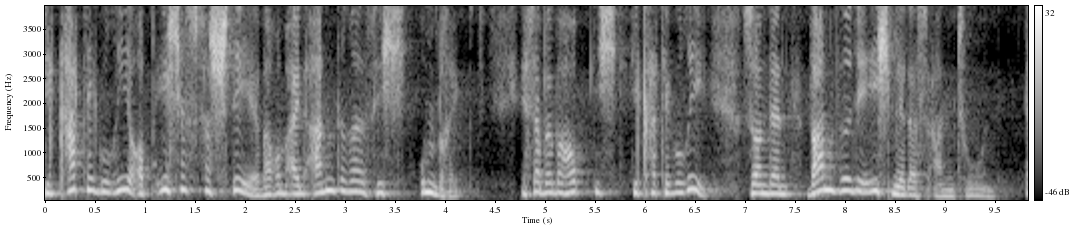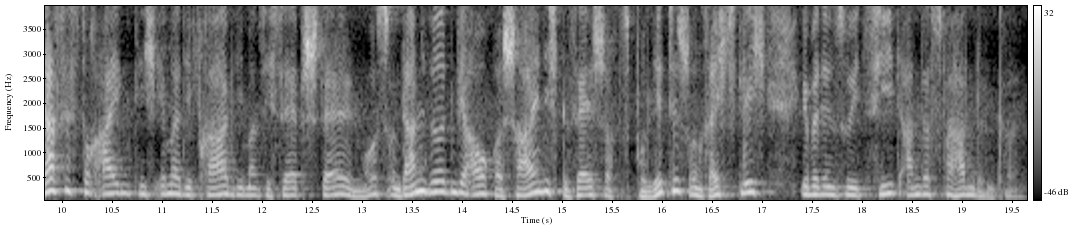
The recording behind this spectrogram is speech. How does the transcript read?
Die Kategorie, ob ich es verstehe, warum ein anderer sich umbringt, ist aber überhaupt nicht die Kategorie, sondern wann würde ich mir das antun? Das ist doch eigentlich immer die Frage, die man sich selbst stellen muss. Und dann würden wir auch wahrscheinlich gesellschaftspolitisch und rechtlich über den Suizid anders verhandeln können.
